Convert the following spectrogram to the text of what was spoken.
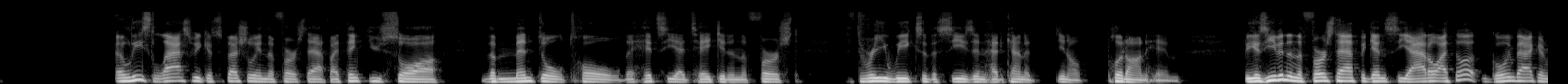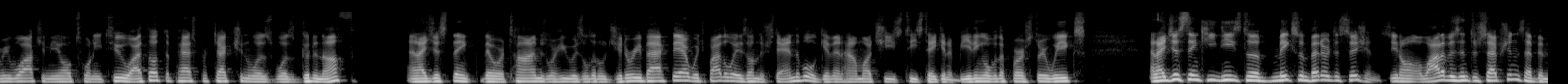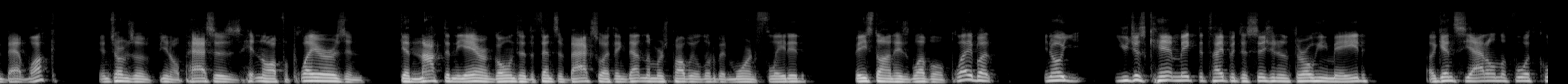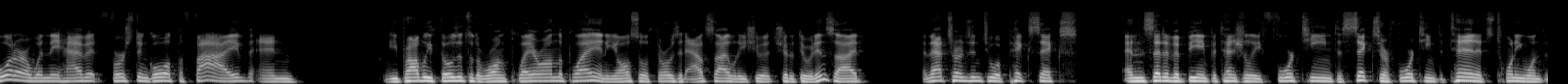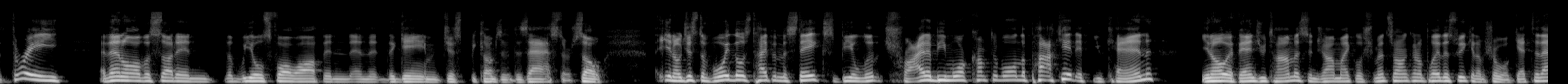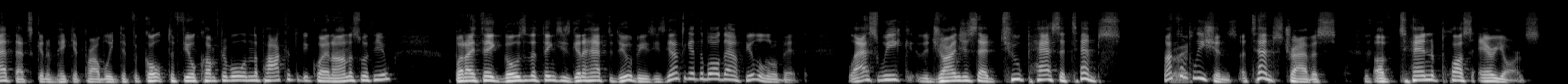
at least last week, especially in the first half, I think you saw the mental toll, the hits he had taken in the first three weeks of the season had kind of, you know, put on him. Because even in the first half against Seattle, I thought going back and rewatching the all 22, I thought the pass protection was was good enough. And I just think there were times where he was a little jittery back there, which by the way is understandable given how much he's he's taken a beating over the first three weeks. And I just think he needs to make some better decisions. You know, a lot of his interceptions have been bad luck in terms of, you know, passes hitting off of players and getting knocked in the air and going to defensive back. So I think that number is probably a little bit more inflated based on his level of play. But, you know, you, you just can't make the type of decision and throw he made against Seattle in the fourth quarter when they have it first and goal at the five. And he probably throws it to the wrong player on the play. And he also throws it outside when he should, should have threw it inside. And that turns into a pick six. And instead of it being potentially 14 to 6 or 14 to 10, it's 21 to 3 and then all of a sudden the wheels fall off and and the, the game just becomes a disaster. So you know just avoid those type of mistakes. Be a little try to be more comfortable in the pocket if you can. You know if andrew thomas and john michael schmitz aren't going to play this week and i'm sure we'll get to that that's going to make it probably difficult to feel comfortable in the pocket to be quite honest with you. But i think those are the things he's going to have to do because he's going to have to get the ball downfield a little bit. Last week the giants just had two pass attempts not right. completions attempts travis of 10 plus air yards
